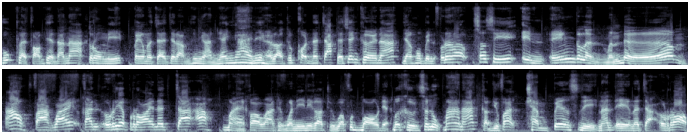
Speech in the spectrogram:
ทุกแพลตฟอร์มที่เห็นด้านหน้า ตรงนี้เป็นกำลังใจเจะดำที่งานง่ายๆนี่ให้เราทุกคนนะจ๊ะและเช่นเคยนะ ยังคงเป็นเรื่องเล่าเซาซี in England เหมือนเดิมอ้าวฝากไว้กันเรียบร้อยนะจ๊ะอ้าวแหม่ก็มาถึงวันนี้นี่ก็ถือว่าฟุตบอลเนี่ยเมื่อคืนสนุกมากนะกับยูฟ a แชมเปี้ยนส์ลีกนั่นเองนะจ๊ะรอบ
